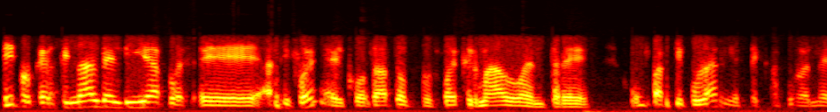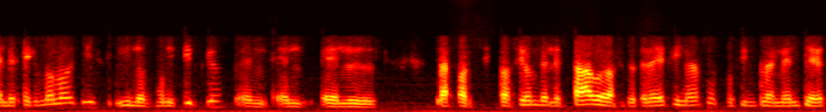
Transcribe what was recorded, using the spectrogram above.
Sí, porque al final del día, pues eh, así fue. El contrato pues fue firmado entre un particular, en este caso NL Technologies, y los municipios. El, el, el, la participación del Estado, de la Secretaría de Finanzas, pues simplemente es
